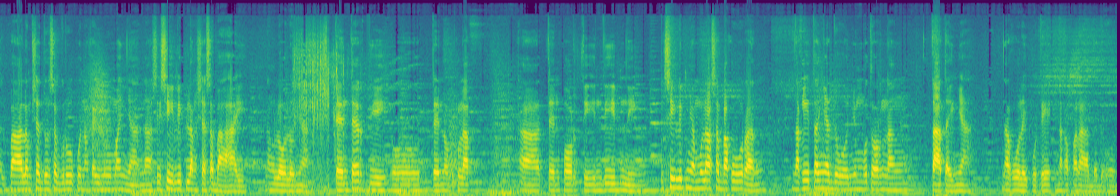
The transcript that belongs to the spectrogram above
nagpaalam siya doon sa grupo ng kainuman niya na sisilip lang siya sa bahay ng lolo niya. 10.30 o 10 o'clock, ah, 10.40 in the evening. Silip niya mula sa bakuran, nakita niya doon yung motor ng tatay niya na kulay puti, nakaparada doon.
